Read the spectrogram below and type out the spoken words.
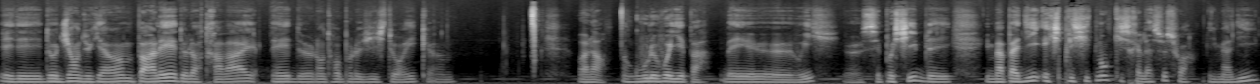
et d'autres gens du GAOM parler de leur travail et de l'anthropologie historique. Voilà, donc vous le voyez pas. Mais euh, oui, euh, c'est possible. Et il m'a pas dit explicitement qu'il serait là ce soir. Il m'a dit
